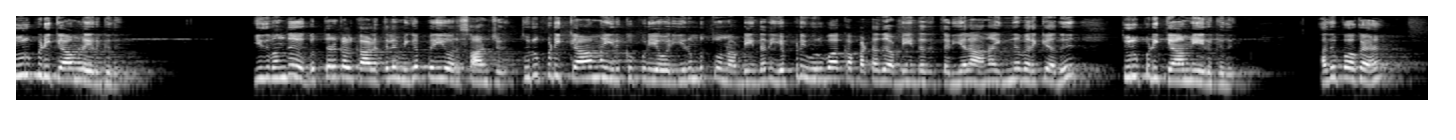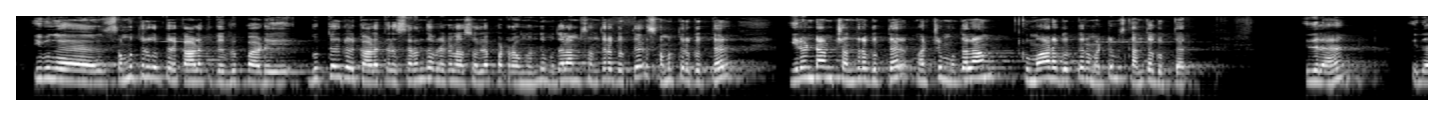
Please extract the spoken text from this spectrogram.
துருப்பிடிக்காமல் இருக்குது. இது வந்து குப்தர்கள் காலத்தில் மிகப்பெரிய ஒரு சான்று. துருப்பிடிக்காமல் இருக்கக்கூடிய ஒரு இரும்புத்தூண் அப்படின்றது எப்படி உருவாக்கப்பட்டது அப்படின்றது தெரியலை. ஆனால் இன்ன வரைக்கும் அது துருப்பிடிக்காமல் இருக்குது. அதுபோக இவங்க சமுத்திரகுப்தர் காலத்துக்கு பிற்பாடு குப்தர்கள் காலத்தில் சிறந்தவர்களாக சொல்லப்படுறவங்க வந்து முதலாம் சந்திரகுப்தர் சமுத்திரகுப்தர் இரண்டாம் சந்திரகுப்தர் மற்றும் முதலாம் குமாரகுப்தர் மற்றும் ஸ்கந்தகுப்தர். இதில் இந்த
